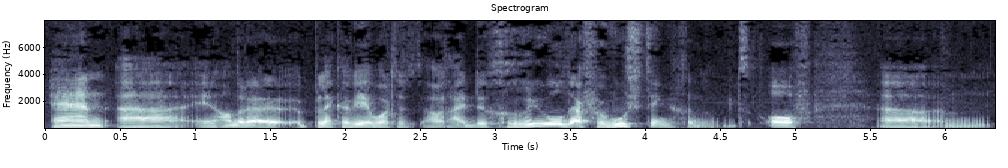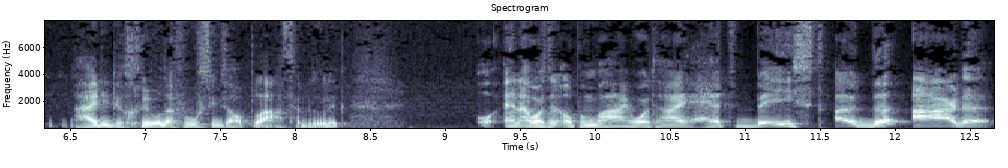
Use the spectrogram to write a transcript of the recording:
En uh, in andere plekken weer wordt, het, hij de gruwel der verwoesting genoemd. Of uh, hij die de gruwel der verwoesting zal plaatsen, bedoel ik. En dan wordt in openbaring wordt hij het beest uit de aarde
